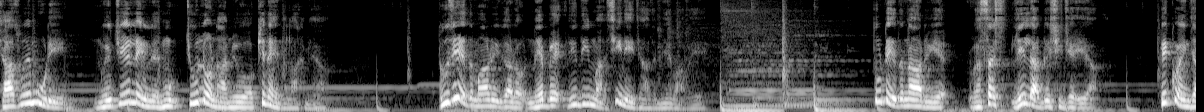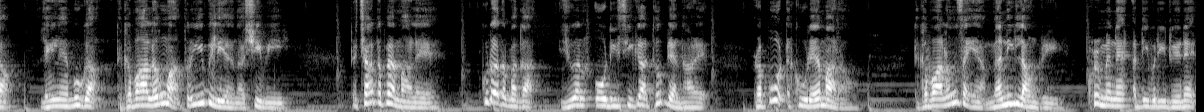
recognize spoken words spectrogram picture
ရာဇဝတ်မှုတွေငွေကြေးလိမ်လည်မှုကျူးလွန်တာမျိုးရောဖြစ်နိုင်သလားခင်ဗျာဒုစရိုက်သမားတွေကတော့နယ်ပယ်အသီးသီးမှာရှိနေကြသမျှပါပဲသူတေသနာတွေရဲ့ research လေ့လာတွေ့ရှိချက်အရ Bitcoin ကြောင့်လိမ်လည်မှုကတစ်ကမ္ဘာလုံးမှာ3ဘီလီယံသာရှိပြီးတခြားတစ်ဖက်မှာလည်းကုလသမဂ္ဂ UNODC ကထုတ်ပြန်ထားတဲ့ report တစ်ခုထဲမှာတော့တစ်ကမ္ဘာလုံးဆိုင်ရာ money laundry criminal activity တွေနဲ့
